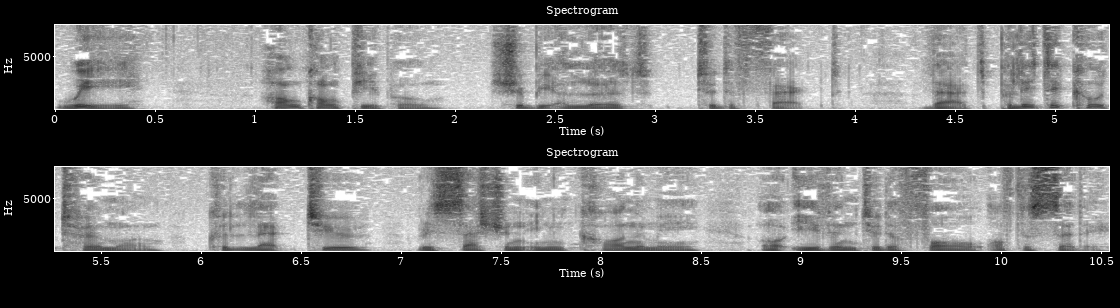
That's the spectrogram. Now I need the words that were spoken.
we, Hong Kong people, should be alert to the fact that political turmoil could lead to recession in economy or even to the fall of the city.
